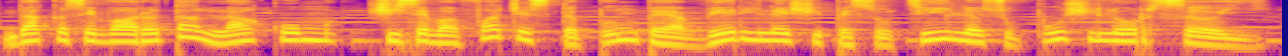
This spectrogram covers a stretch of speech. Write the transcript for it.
dacă se va arăta lacom și se va face stăpân pe averile și pe soțiile supușilor săi.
